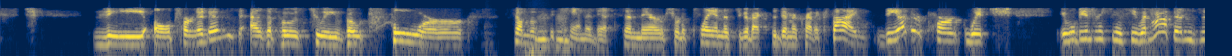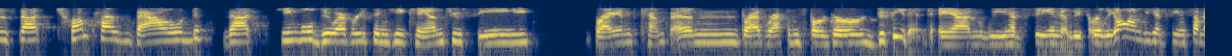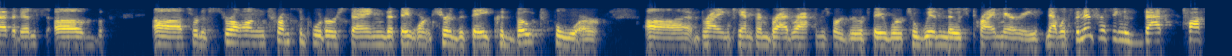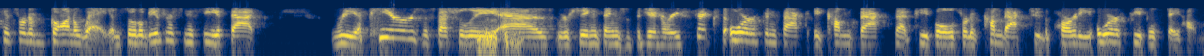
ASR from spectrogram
the alternatives as opposed to a vote for some of the mm-hmm. candidates and their sort of plan is to go back to the Democratic side. The other part, which it will be interesting to see what happens, is that Trump has vowed that he will do everything he can to see Brian Kemp and Brad Raffensperger defeated. And we have seen, at least early on, we had seen some evidence of uh, sort of strong Trump supporters saying that they weren't sure that they could vote for uh, Brian Kemp and Brad Raffensperger if they were to win those primaries. Now, what's been interesting is that talk has sort of gone away. And so it'll be interesting to see if that reappears, especially as we're seeing things with the January 6th, or if in fact it comes back that people sort of come back to the party, or if people stay home.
